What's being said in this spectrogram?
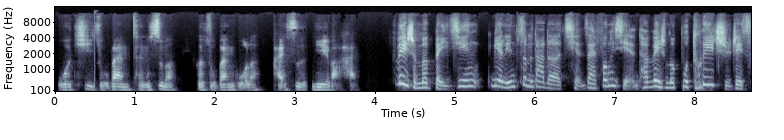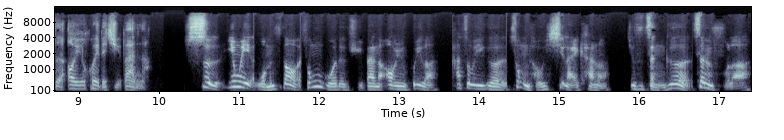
我替主办城市呢和主办国呢还是捏一把汗。为什么北京面临这么大的潜在风险？他为什么不推迟这次奥运会的举办呢？是因为我们知道中国的举办的奥运会呢，它作为一个重头戏来看呢，就是整个政府了，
